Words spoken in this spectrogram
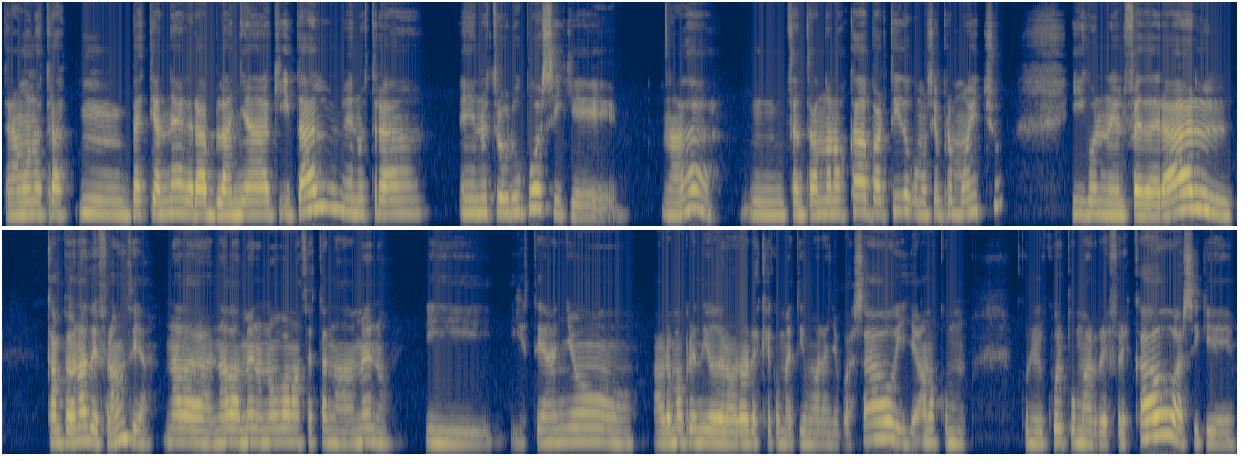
Tenemos nuestras mm, bestias negras, Blañac y tal, en, nuestra, en nuestro grupo, así que nada, mm, centrándonos cada partido como siempre hemos hecho. Y con el federal, campeonas de Francia, nada, nada menos, no vamos a aceptar nada menos. Y, este año habremos aprendido de los errores que cometimos el año pasado y llegamos con, con el cuerpo más refrescado, así que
